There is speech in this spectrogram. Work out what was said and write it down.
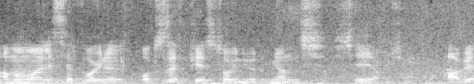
Ama maalesef oyunu 30 FPS'te oynuyorum. Yanlış şey yapmışım. Abi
